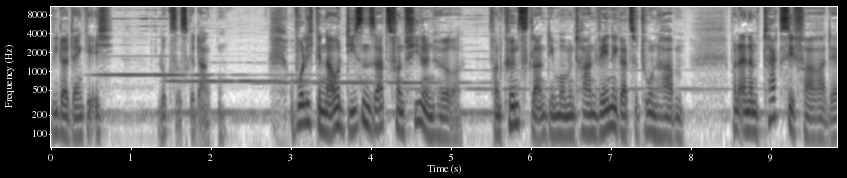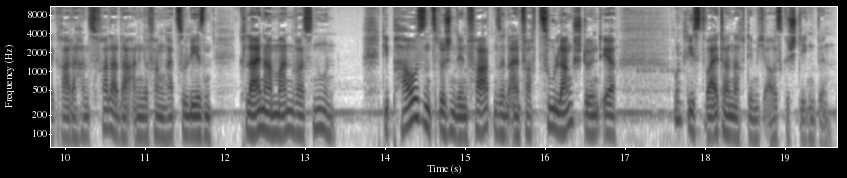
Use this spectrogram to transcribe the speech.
Wieder denke ich, Luxusgedanken. Obwohl ich genau diesen Satz von vielen höre, von Künstlern, die momentan weniger zu tun haben, von einem Taxifahrer, der gerade Hans Faller da angefangen hat zu lesen, Kleiner Mann, was nun? Die Pausen zwischen den Fahrten sind einfach zu lang, stöhnt er und liest weiter, nachdem ich ausgestiegen bin.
